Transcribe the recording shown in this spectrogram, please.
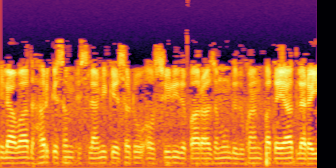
علاوه د هر قسم اسلامی کیسټو او سیډي لپاره زموږ د دکان پته یاد لرئ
